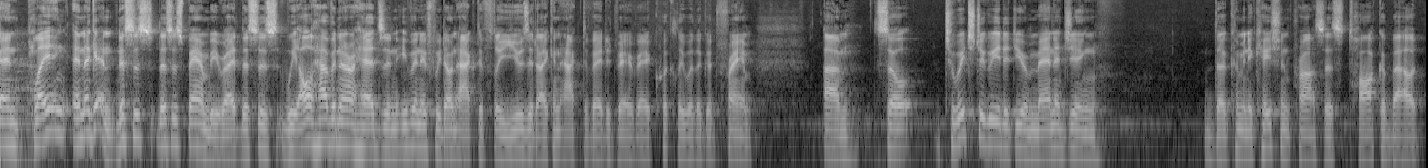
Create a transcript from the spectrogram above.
and playing, and again, this is, this is Bambi, right? This is, we all have it in our heads, and even if we don't actively use it, I can activate it very, very quickly with a good frame. Um, so to which degree did your managing the communication process talk about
